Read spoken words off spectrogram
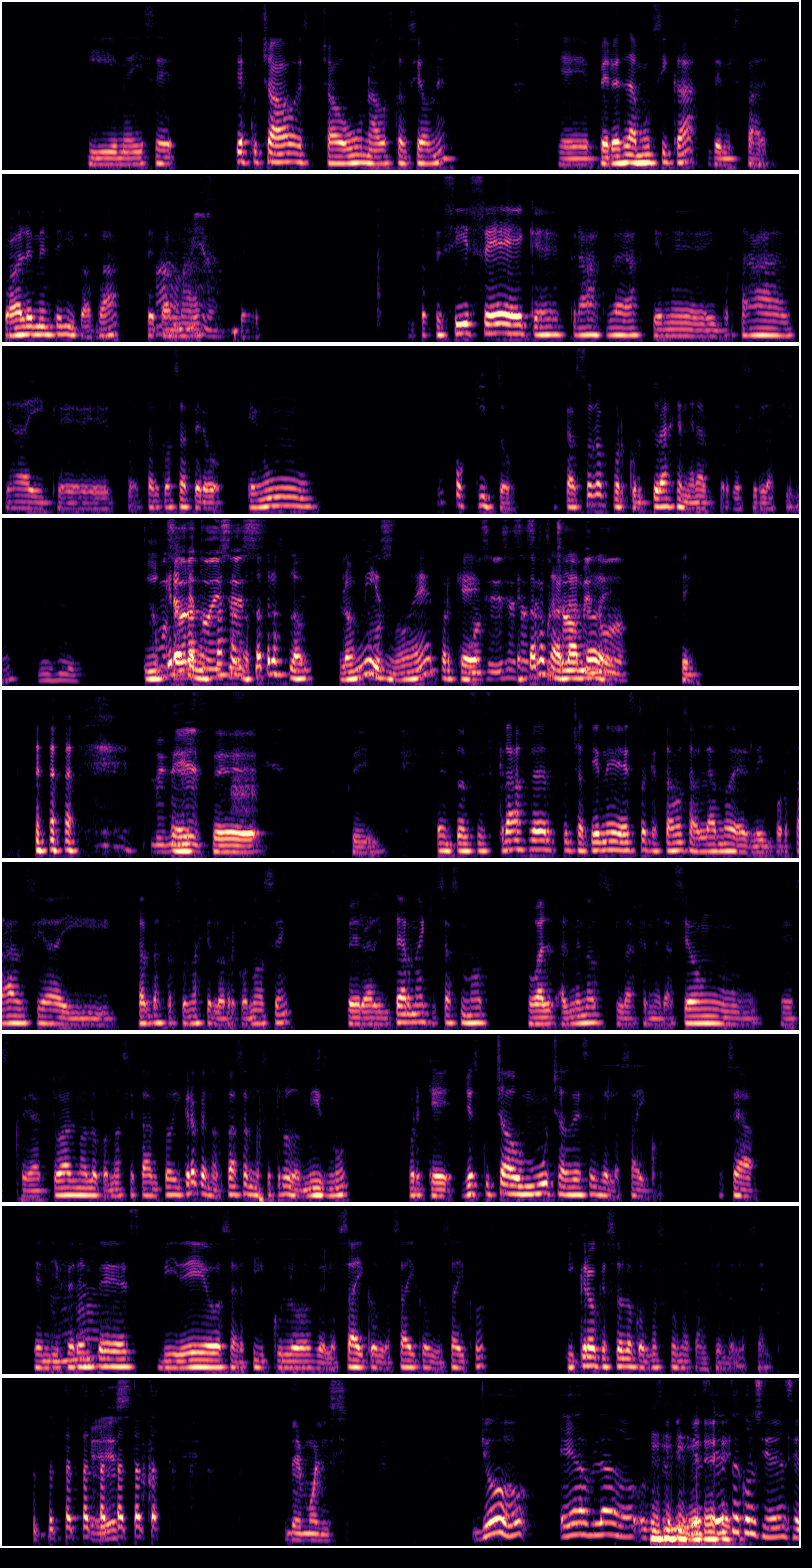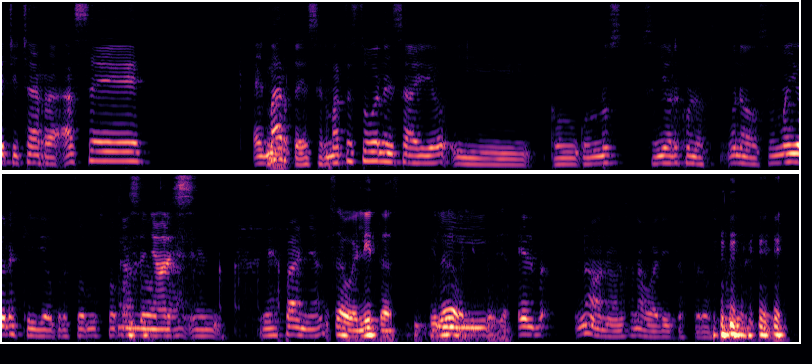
Y me dice, "Sí he escuchado, he escuchado una o dos canciones, eh, pero es la música de mis padres. Probablemente mi papá sepa Ah, más mira. de eso. Entonces sí sé que Kraftwerk tiene importancia y que ta- tal cosa, pero en un, un poquito, o sea, solo por cultura general, por decirlo así, ¿no? Ujú. Y si creo ahora que tú nos pasa a nosotros lo, lo mismo, ¿eh? Porque Como si dices, has estamos hablando de- sí. Luis Miguel. Este, sí. Entonces, Kraftwerk, pucha, tiene esto que estamos hablando de la importancia y tantas personas que lo reconocen, pero a la interna quizás no, o al, al menos la generación este, actual no lo conoce tanto, y creo que nos pasa a nosotros lo mismo, porque yo he escuchado muchas veces de los Psychos, o sea, en diferentes videos, artículos de los Psychos, los Psychos, los Psychos, y creo que solo conozco una canción de los Psychos. Es-. Demolición. Yo he hablado, o sea, esta coincidencia, Chicharra, hace el martes, el martes estuve en ensayo y con, con unos señores con los que, bueno, son mayores que yo, pero estamos tocando señores. en, en España. Es abuelitas, dile Y abuelitas ya. el, no, no, no son abuelitos, pero son mayores que yo.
